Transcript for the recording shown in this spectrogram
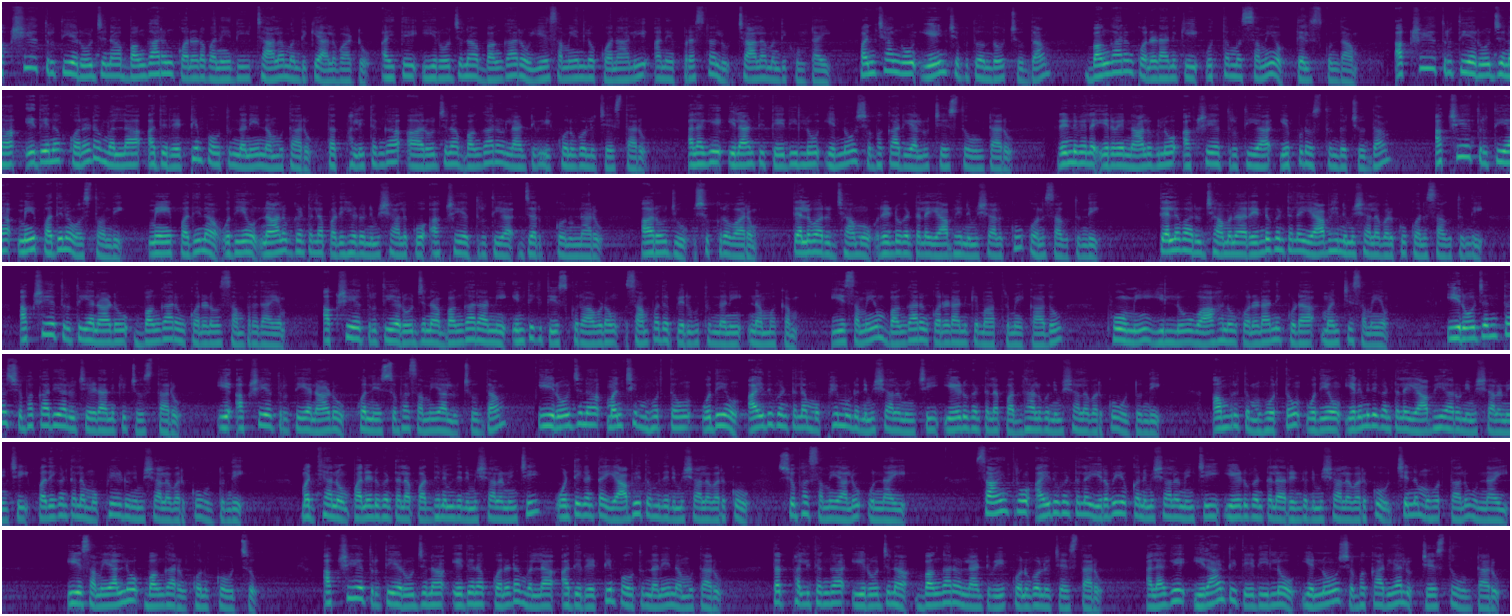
అక్షయ తృతీయ రోజున బంగారం కొనడం అనేది చాలా మందికి అలవాటు. అయితే ఈ రోజున బంగారం ఏ సమయంలో కొనాలి అనే ప్రశ్నలు చాలా మందికి ఉంటాయి. పంచాంగం ఏం చెబుతోందో చూద్దాం. బంగారం కొనడానికి ఉత్తమ సమయం తెలుసుకుందాం. అక్షయ తృతీయ రోజున ఏదైనా కొనడం వల్ల అది రెట్టింపవుతుందని నమ్ముతారు. తత్ఫలితంగా ఆ రోజున బంగారం లాంటివి కొనుగోలు చేస్తారు. అలాగే ఇలాంటి తేదీల్లో ఎన్నో శుభకార్యాలు చేస్తూ ఉంటారు. రెండు వేల ఇరవై నాలుగులో అక్షయ తృతీయ ఎప్పుడొస్తుందో చూద్దాం. అక్షయ తృతీయ మే పదిన వస్తోంది. మే పదిన ఉదయం నాలుగు గంటల పదిహేడు నిమిషాలకు అక్షయ తృతీయ జరుపుకోనున్నారు. ఆ రోజు శుక్రవారం తెల్లవారుజాము రెండు గంటల యాభై నిమిషాలకు కొనసాగుతుంది. తెల్లవారుజామున రెండు గంటల యాభై నిమిషాల వరకు కొనసాగుతుంది. అక్షయ తృతీయ నాడు బంగారం కొనడం సంప్రదాయం. అక్షయ తృతీయ రోజున బంగారాన్ని ఇంటికి తీసుకురావడం సంపద పెరుగుతుందని నమ్మకం. ఈ సమయం బంగారం కొనడానికి మాత్రమే కాదు భూమి ఇల్లు వాహనం కొనడానికి కూడా మంచి సమయం. ఈ రోజంతా శుభకార్యాలు చేయడానికి చూస్తారు. ఈ అక్షయ తృతీయ నాడు కొన్ని శుభ సమయాలు చూద్దాం. ఈ రోజున మంచి ముహూర్తం ఉదయం ఐదు గంటల ముప్పై మూడు నిమిషాల నుంచి ఏడు గంటల పద్నాలుగు నిమిషాల వరకు ఉంటుంది. అమృత ముహూర్తం ఉదయం ఎనిమిది గంటల యాభై ఆరు నిమిషాల నుంచి పది గంటల ముప్పై ఏడు నిమిషాల వరకు ఉంటుంది. మధ్యాహ్నం పన్నెండు గంటల పద్దెనిమిది నిమిషాల నుంచి ఒంటి గంట యాభై తొమ్మిది నిమిషాల వరకు శుభ సమయాలు ఉన్నాయి. సాయంత్రం ఐదు గంటల ఇరవై ఒక్క నిమిషాల నుంచి ఏడు గంటల రెండు నిమిషాల వరకు చిన్న ముహూర్తాలు ఉన్నాయి. ఈ సమయాల్లో బంగారం కొనుక్కోవచ్చు. అక్షయ తృతీయ రోజున ఏదైనా కొనడం వల్ల అది రెట్టింపు అవుతుందని నమ్ముతారు. తత్ఫలితంగా ఈ రోజున బంగారం లాంటివి కొనుగోలు చేస్తారు. అలాగే ఇలాంటి తేదీల్లో ఎన్నో శుభకార్యాలు చేస్తూ ఉంటారు.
